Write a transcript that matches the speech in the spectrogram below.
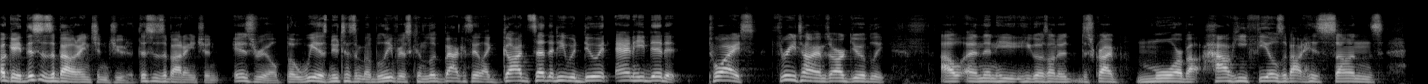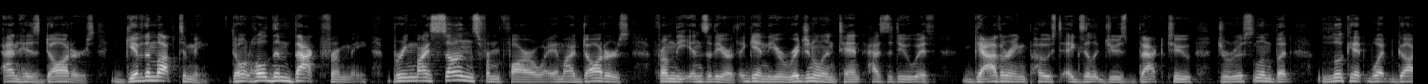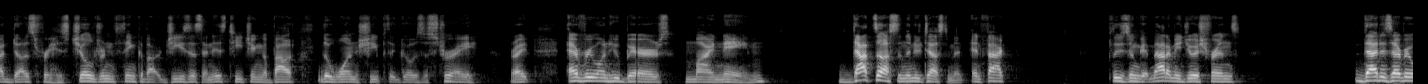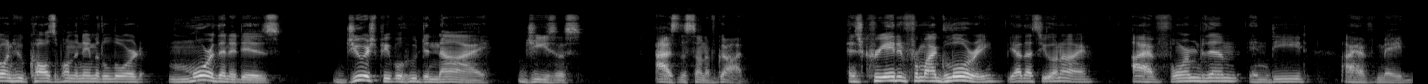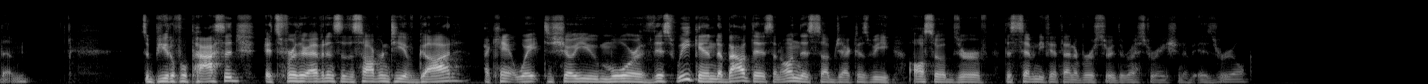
Okay, this is about ancient Judah. This is about ancient Israel. But we as New Testament believers can look back and say, like, God said that he would do it, and he did it twice, three times, arguably. Uh, and then he, he goes on to describe more about how he feels about his sons and his daughters. Give them up to me. Don't hold them back from me. Bring my sons from far away and my daughters from the ends of the earth. Again, the original intent has to do with gathering post exilic Jews back to Jerusalem, but look at what God does for his children. Think about Jesus and his teaching about the one sheep that goes astray, right? Everyone who bears my name, that's us in the New Testament. In fact, Please don't get mad at me, Jewish friends. That is everyone who calls upon the name of the Lord more than it is Jewish people who deny Jesus as the Son of God. Is created for my glory. Yeah, that's you and I. I have formed them. Indeed, I have made them. It's a beautiful passage. It's further evidence of the sovereignty of God. I can't wait to show you more this weekend about this and on this subject as we also observe the 75th anniversary of the restoration of Israel.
